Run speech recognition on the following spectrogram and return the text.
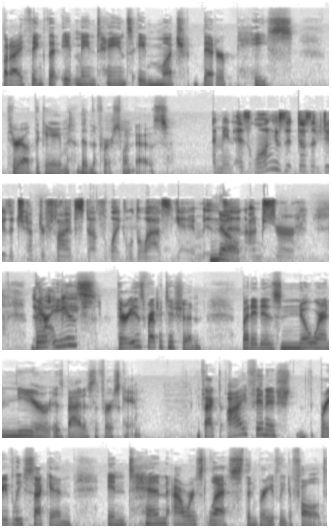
but I think that it maintains a much better pace throughout the game than the first one does. I mean, as long as it doesn't do the chapter five stuff like the last game, No. then I'm sure there is be. there is repetition, but it is nowhere near as bad as the first game. In fact, I finished Bravely Second in 10 hours less than Bravely Default,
